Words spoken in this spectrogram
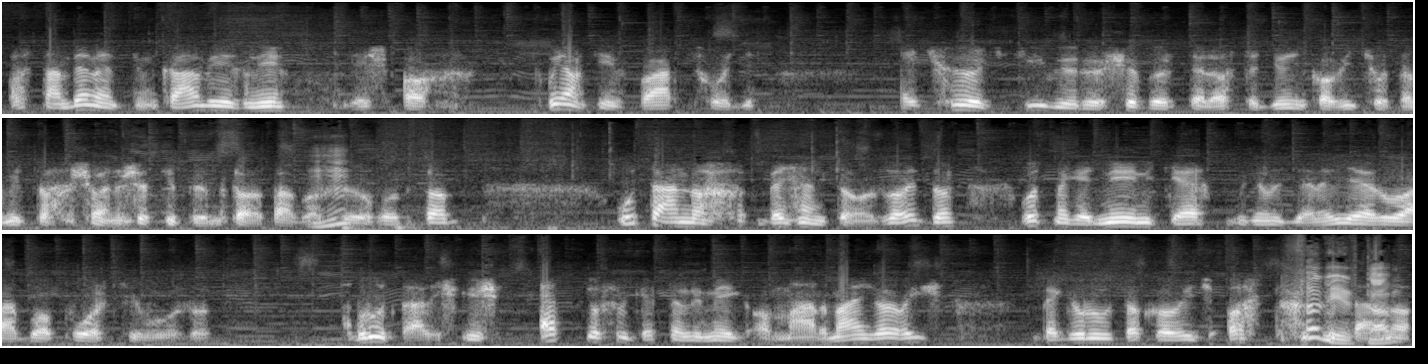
aztán bementünk kávézni, és a, olyan kép várt, hogy egy hölgy kívülről söpörte le azt a gyöngykavicsot, amit a, sajnos a cipőm talpában uh -huh. fölhoztam. Utána bejentem az ajtón, ott meg egy nénike, ugyanúgy egyenruhában porciózott. Brutális. És ettől függetlenül még a mármányra is begurult a kavics, azt Fölírtam, utána...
